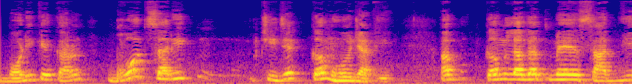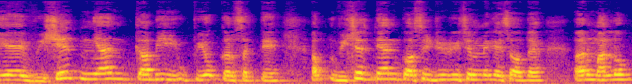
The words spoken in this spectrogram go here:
बॉडी के कारण बहुत सारी चीज़ें कम हो जाती अब कम लागत में है विशेष ज्ञान का भी उपयोग कर सकते हैं। अब विशेष ज्ञान कॉन्स्टिट्यूशन में कैसा होता है? और मान लो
